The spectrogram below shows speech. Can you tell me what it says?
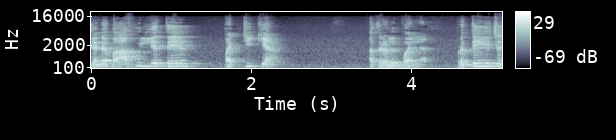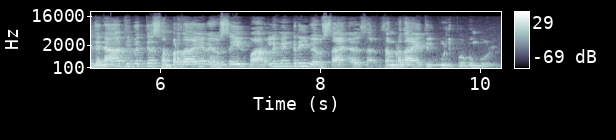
ജനബാഹുല്യത്തെ പറ്റിക്കാൻ അത്ര എളുപ്പമല്ല. പ്രത്യേകിച്ച് ജനാധിപത്യ സമ്പ്രദായ വ്യവസ്ഥയിൽ പാർലമെന്ററി വ്യവസ്ഥ സ- സമ്പ്രദായത്തിൽ കൂടി പോകുമ്പോൾ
